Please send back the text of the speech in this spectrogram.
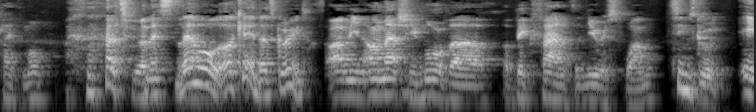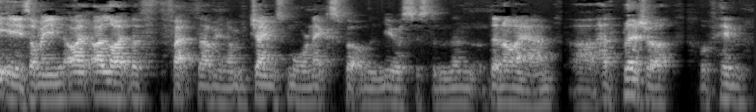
played them all, to be honest. Them all. Okay, that's great. I mean, I'm actually more of a, a big fan of the newest one. Seems good. It is. I mean, I, I like the f- fact that, I mean, I'm James more an expert on the newer system than, than I am. Uh, I had the pleasure of him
